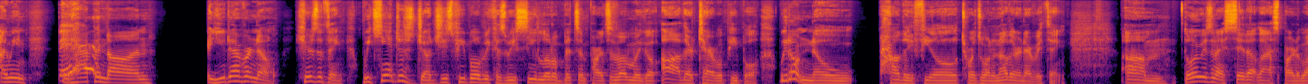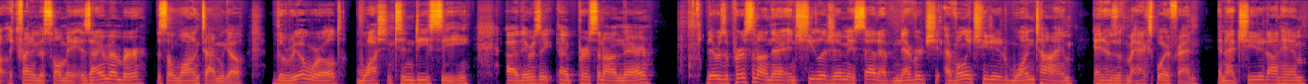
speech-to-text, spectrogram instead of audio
I mean, it happened on you never know. Here's the thing. We can't just judge these people because we see little bits and parts of them we go, "Ah, they're terrible people." We don't know how they feel towards one another and everything. Um, the only reason I say that last part about like finding the soulmate is I remember this a long time ago, the real world, Washington D.C. Uh, there was a, a person on there. There was a person on there, and she legitimately said, "I've never, che- I've only cheated one time, and it was with my ex boyfriend, and I cheated on him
